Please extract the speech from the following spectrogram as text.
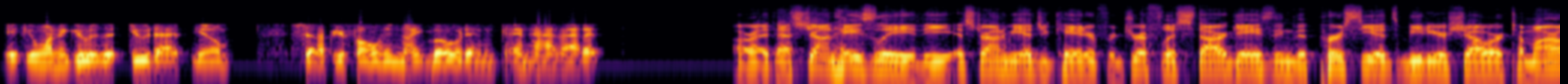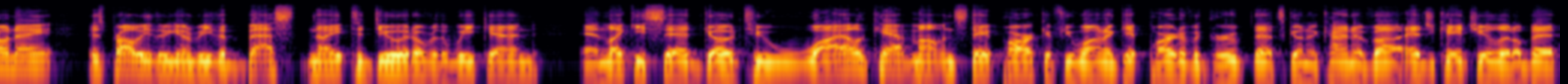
if you want to do that, do that, you know, set up your phone in night mode and, and have at it. All right, that's John Heasley, the astronomy educator for Driftless Stargazing. The Perseids meteor shower tomorrow night is probably going to be the best night to do it over the weekend. And like he said, go to Wildcat Mountain State Park if you want to get part of a group that's going to kind of uh, educate you a little bit.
